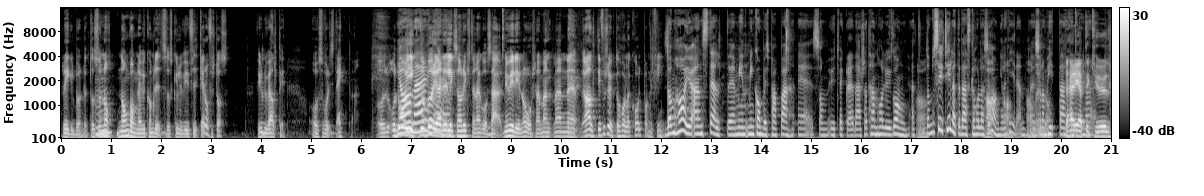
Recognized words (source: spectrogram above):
regelbundet. Och så något, någon gång när vi kom dit så skulle vi fika då förstås. För det gjorde vi alltid. Och så var det stängt va. Och, och då, Ja, gick, nej, då började det- liksom ryktena gå så här. Nu är det ju några år sedan men, men eh, jag har alltid försökt att hålla koll på om det finns. De har ju anställt eh, min, min kompis pappa eh, som utvecklar det där, så att han håller ju igång. Att, Ja. De ser ju till att det där ska hållas Ja, igång hela ja, tiden. ja, eh, så de bra. hittar Det här är jättekul,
